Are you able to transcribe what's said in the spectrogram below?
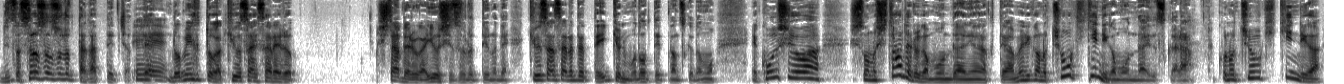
実はスルスルスルって上がっていっちゃって、えー、ロビンフットが救済される。シタデルが融資するっていうので、救済されてって一挙に戻っていったんですけども、今週はそのシタデルが問題ではなくて、アメリカの長期金利が問題ですから、この長期金利が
